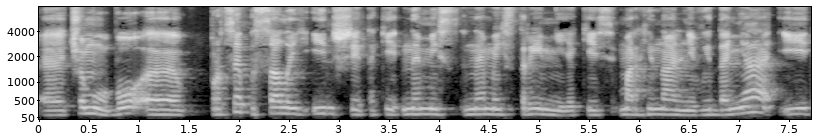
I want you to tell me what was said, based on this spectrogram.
Е, чому? Бо е, про це писали й інші такі немейстримні, якісь маргінальні видання, і,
